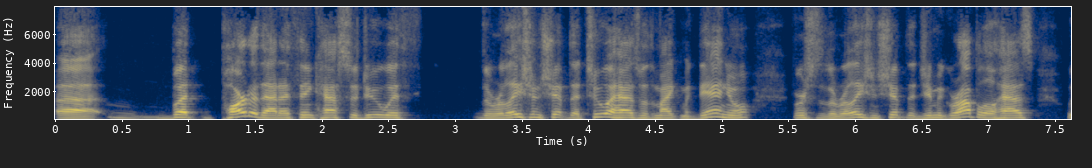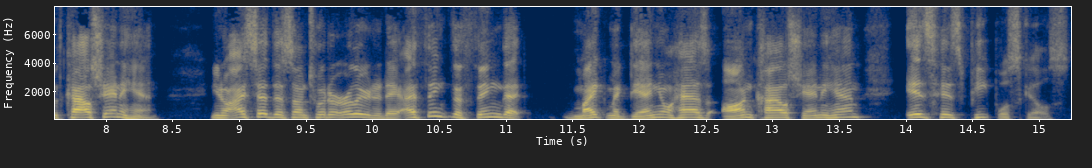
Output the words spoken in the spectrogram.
Uh, but part of that I think has to do with the relationship that Tua has with Mike McDaniel versus the relationship that Jimmy Garoppolo has with Kyle Shanahan you know, I said this on Twitter earlier today. I think the thing that Mike McDaniel has on Kyle Shanahan is his people skills.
